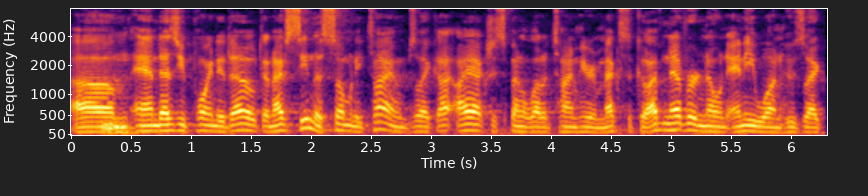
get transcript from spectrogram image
Um, mm. And as you pointed out, and I've seen this so many times. Like I, I, actually spent a lot of time here in Mexico. I've never known anyone who's like,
